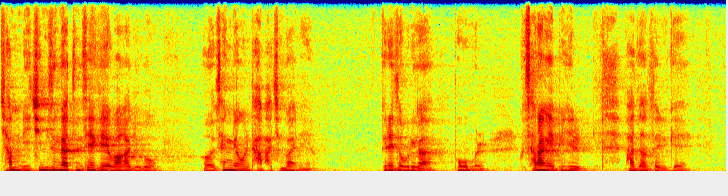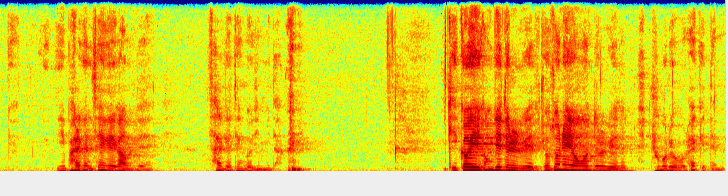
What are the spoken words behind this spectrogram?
참 이 짐승 같은 세계에 와가지고 어, 생명을 다 바친 거 아니에요? 그래서 우리가 복음을 그 사랑의 빛을 받아서 이렇게 이 밝은 세계 가운데 살게 된 것입니다. 기꺼이 형제들을 위해서 조선의 영혼들을 위해서 죽으려고 했기 때문에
